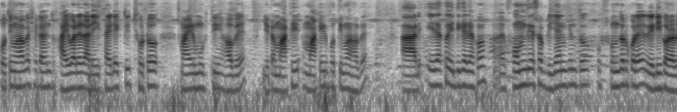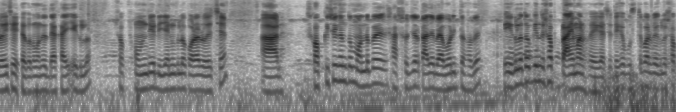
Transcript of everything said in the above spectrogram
প্রতিমা হবে সেটা কিন্তু ফাইবারের, আর এই সাইডে একটি ছোট মায়ের মূর্তি হবে, যেটা মাটি, মাটির প্রতিমা হবে। আর এই দেখো, এইদিকে দেখো ফোম দিয়ে সব ডিজাইন কিন্তু খুব সুন্দর করে রেডি করা রয়েছে। দেখো, তোমাদের দেখাই এগুলো। সব ফোম দিয়ে ডিজাইনগুলো করা রয়েছে। আর সব কিছুই কিন্তু মণ্ডপে সাজসজ্জার কাজে ব্যবহৃত হবে। এগুলোতেও কিন্তু সব প্রাইমার হয়ে গেছে, দেখে বুঝতে পারবে এগুলো সব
